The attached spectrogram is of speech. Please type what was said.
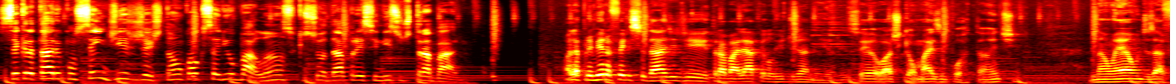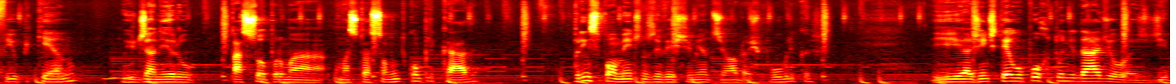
Secretário, com 100 dias de gestão, qual seria o balanço que o senhor dá para esse início de trabalho? Olha, a primeira felicidade de trabalhar pelo Rio de Janeiro. Isso eu acho que é o mais importante. Não é um desafio pequeno. O Rio de Janeiro passou por uma, uma situação muito complicada principalmente nos investimentos em obras públicas. E a gente tem a oportunidade hoje de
